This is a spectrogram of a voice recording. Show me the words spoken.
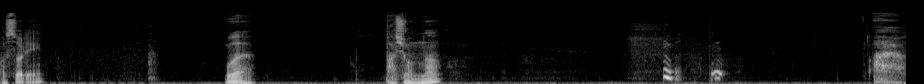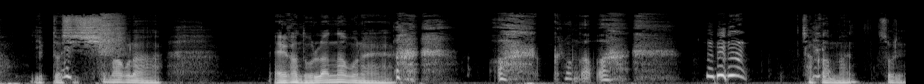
헛소리. 왜? 맛이 없나? 아휴, 입덧이 심하구나. 애가 놀랐나 보네. 그런가 봐. 잠깐만, 소리.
